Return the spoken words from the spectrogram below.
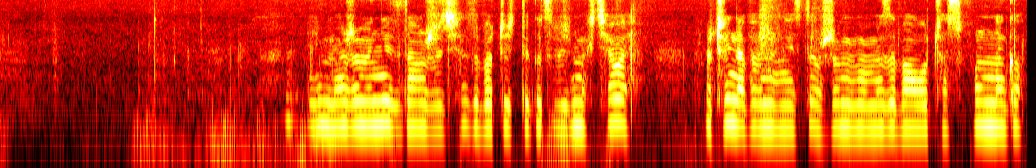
I możemy nie zdążyć zobaczyć tego, co byśmy chciały. Raczej na pewno nie zdążymy, mamy za mało czasu wolnego.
